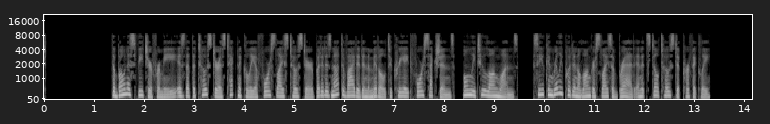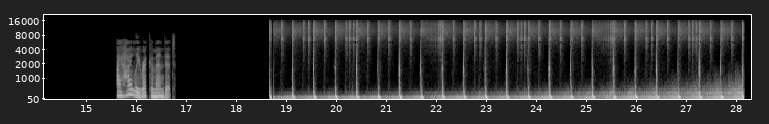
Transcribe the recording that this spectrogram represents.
The bonus feature for me is that the toaster is technically a four-slice toaster but it is not divided in the middle to create four sections, only two long ones, so you can really put in a longer slice of bread and it still toast it perfectly. I highly recommend it.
